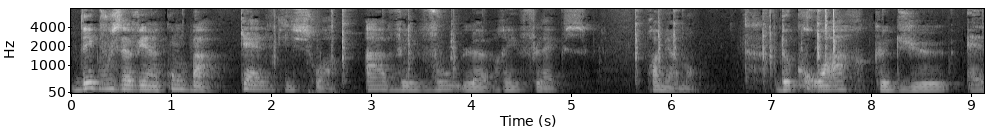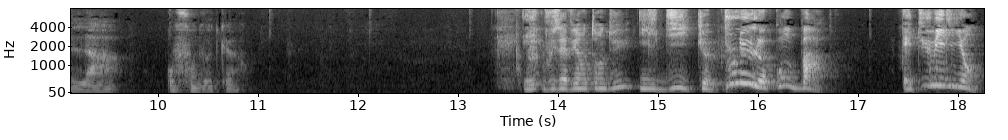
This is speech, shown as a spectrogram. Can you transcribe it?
Dès que vous avez un combat, quel qu'il soit, avez-vous le réflexe, premièrement, de croire que Dieu est là au fond de votre cœur? Et vous avez entendu, il dit que plus le combat est humiliant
